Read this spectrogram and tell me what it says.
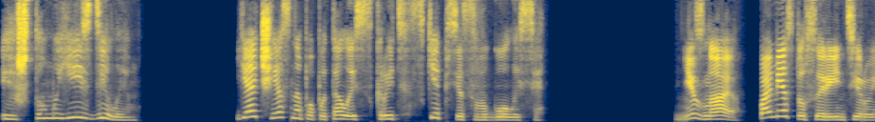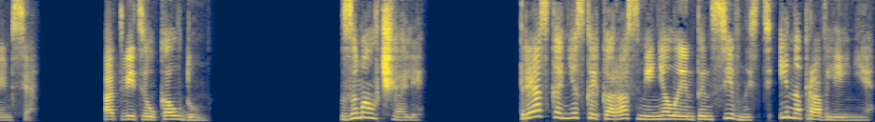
«И что мы ей сделаем?» Я честно попыталась скрыть скепсис в голосе. «Не знаю, по месту сориентируемся», — ответил колдун. Замолчали. Тряска несколько раз меняла интенсивность и направление.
